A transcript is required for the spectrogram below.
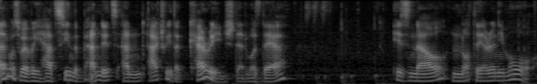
That was where we had seen the bandits and actually the carriage that was there is now not there anymore.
